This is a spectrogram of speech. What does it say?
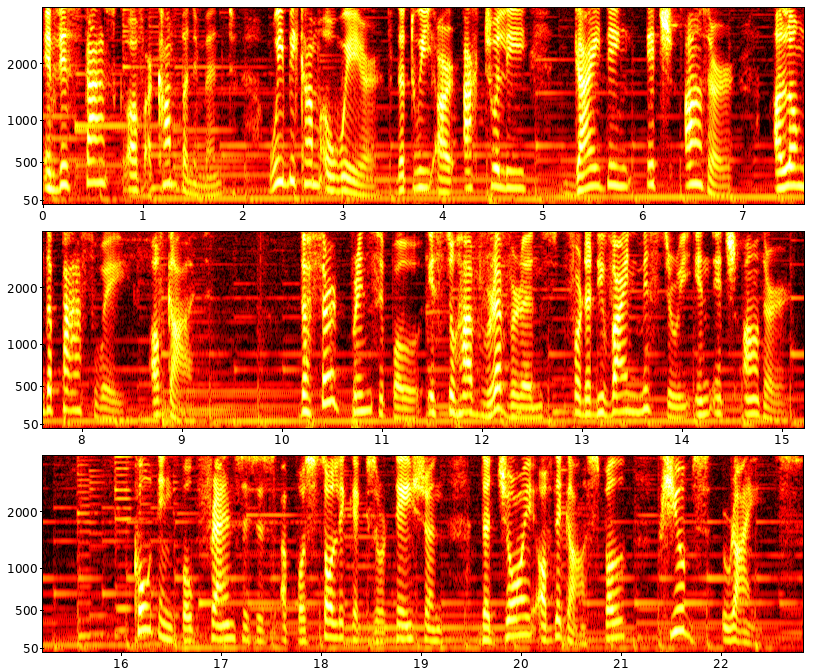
In this task of accompaniment, we become aware that we are actually guiding each other along the pathway of God. The third principle is to have reverence for the divine mystery in each other. Quoting Pope Francis's apostolic exhortation, The Joy of the Gospel, Hughes writes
